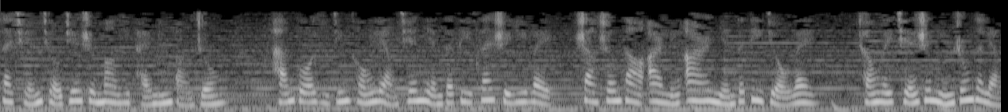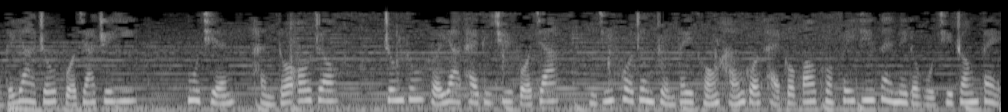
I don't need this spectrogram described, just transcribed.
在全球军事贸易排名榜中，韩国已经从两千年的第三十一位上升到二零二二年的第九位，成为前十名中的两个亚洲国家之一。目前，很多欧洲。中东和亚太地区国家已经或正准备从韩国采购包括飞机在内的武器装备，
